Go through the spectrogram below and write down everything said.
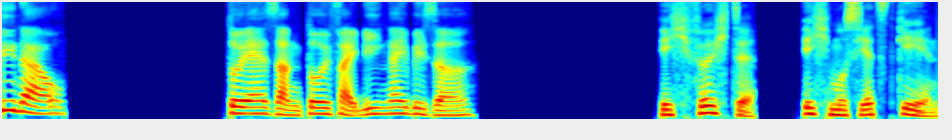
đi nào. Tôi e rằng tôi phải đi ngay bây giờ. Ich fürchte, ich muss jetzt gehen.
